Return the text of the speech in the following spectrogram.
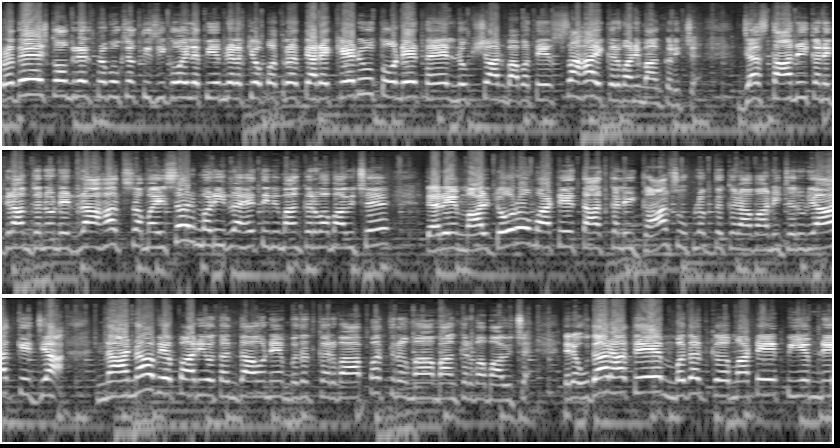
પ્રદેશ કોંગ્રેસ પ્રમુખ શક્તિસિંહ ગોહિલે પીએમને લખ્યો પત્ર, ત્યારે ખેડૂતોને થયેલ નુકસાન બાબતે સહાય કરવાની માંગ કરી છે. જ્યાં સ્થાનિક અને ગ્રામજનોને રાહત સમયસર મળી રહે તેવી માંગ કરવામાં આવી છે. ત્યારે માલટોરો માટે તાત્કાલિક ઘાસ ઉપલબ્ધ કરાવવાની જરૂરિયાત કે જ્યાં નાના વેપારીઓ ધંધાઓને મદદ કરવા પત્રમાં માંગ કરવામાં આવી છે. ત્યારે ઉદાર હાથે મદદ માટે પીએમને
